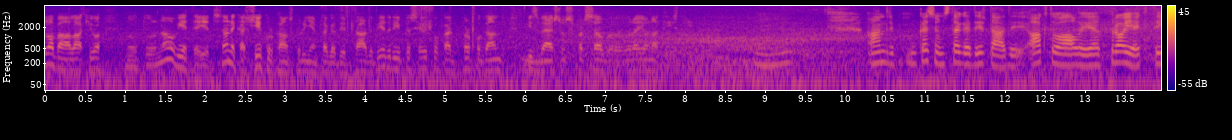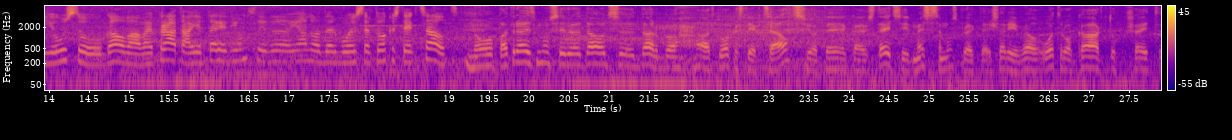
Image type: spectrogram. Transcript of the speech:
globālāk, jo nu, tur nav vietējie. Tas nav nekāds čiekurkāns, kur viņiem tagad ir tāda biedrība, kas jau ir kaut kādu propagandu izvērsusi par savu rajonu attīstību. Andri, kas jums tagad ir tādi aktuālie projekti jūsu galvā vai prātā, ja tagad jums ir eh, jānodarbojas ar to, kas tiek celts? Nu, patreiz mums ir eh, daudz eh, darba ar to, kas tiek celts, jo, te, kā jūs teicāt, mēs esam uzprojektējuši arī vēl otro kārtu šeit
